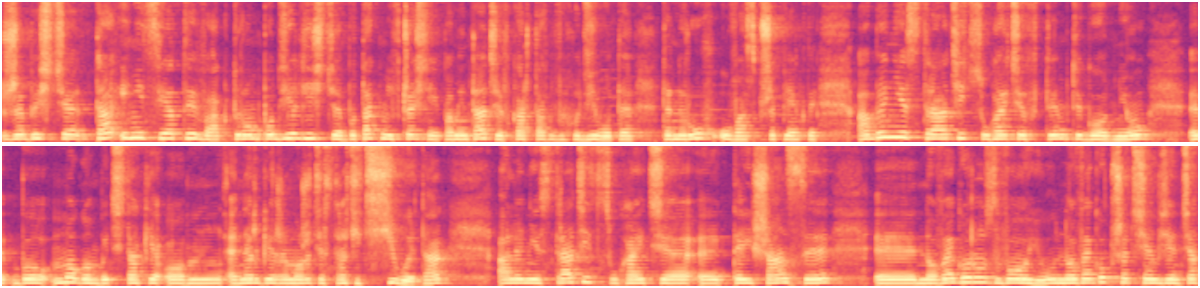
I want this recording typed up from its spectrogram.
żebyście ta inicjatywa, którą podjęliście, bo tak mi wcześniej, pamiętacie, w kartach wychodziło te, ten ruch u Was przepiękny, aby nie stracić, słuchajcie, w tym tygodniu, e, bo mogą być takie o, mm, energie, że możecie stracić siły, tak? Ale nie stracić, słuchajcie, e, tej szansy, nowego rozwoju, nowego przedsięwzięcia,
